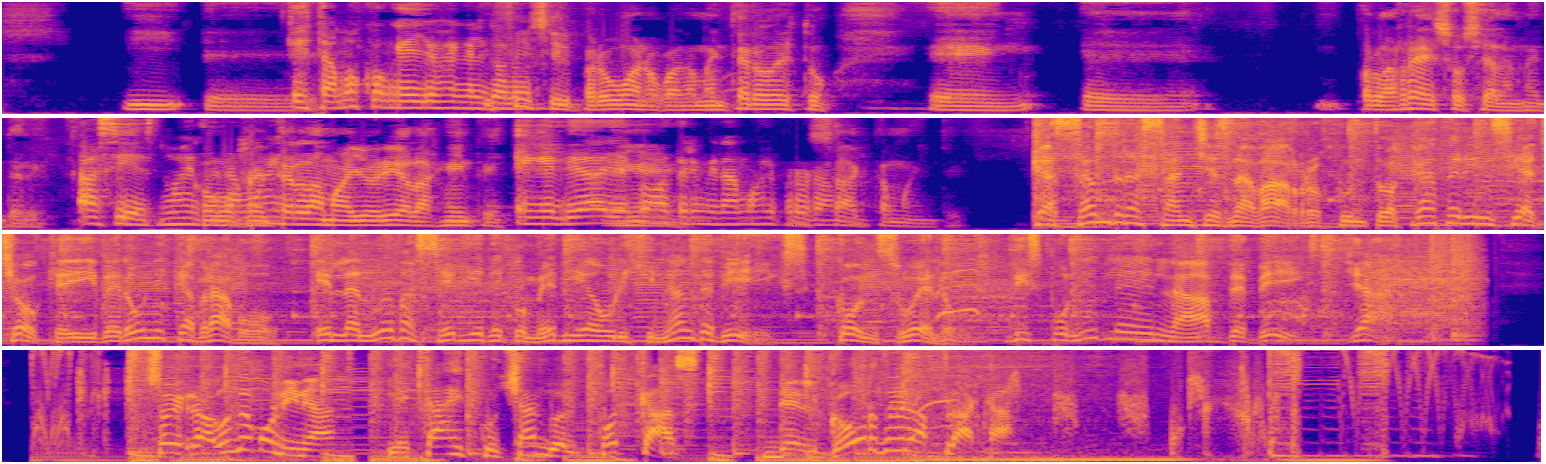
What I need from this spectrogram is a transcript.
y, eh, Estamos con ellos en el dolor. Difícil, pero bueno, cuando me entero de esto, eh, por las redes sociales me enteré. Así es, nos Como se entera la mayoría de la gente. En el día de ayer cuando terminamos el programa. Exactamente. Cassandra Sánchez Navarro junto a Catherine Siachoque y Verónica Bravo en la nueva serie de comedia original de VIX, Consuelo, disponible en la app de VIX ya. Soy Raúl de Molina y estás escuchando el podcast del Gordo y la Placa.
